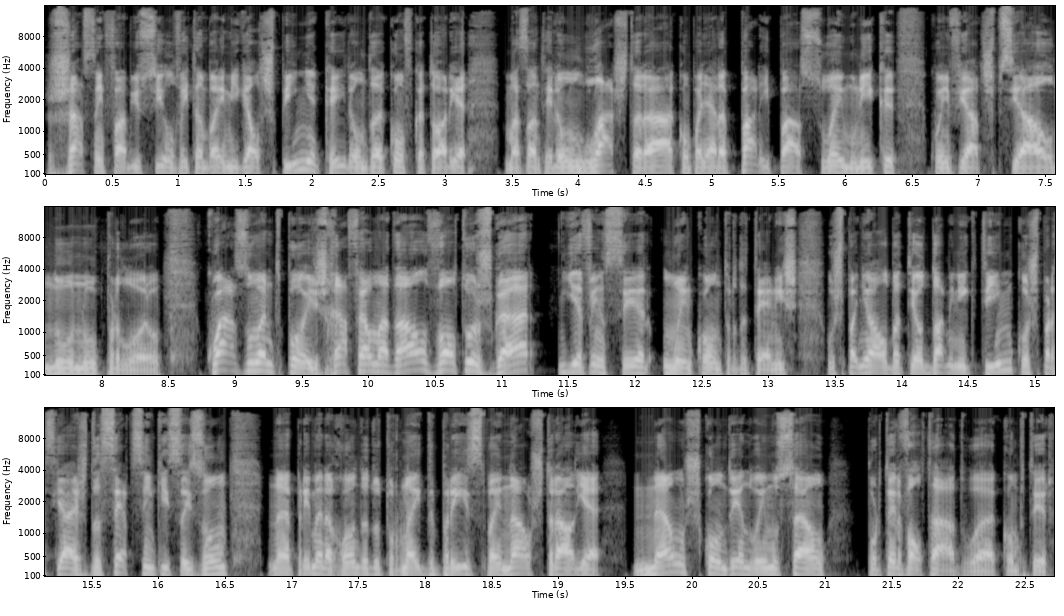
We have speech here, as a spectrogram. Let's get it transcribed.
já sem Fábio Silva e também Miguel Espinha, caíram da convocatória, mas a Antena 1 lá estará a acompanhar a par e passo em Munique com o enviado especial Nuno Perlouro. Quase um ano depois, Rafael Nadal voltou a jogar e a vencer um encontro de ténis. O espanhol bateu Dominic Thiem com os parciais de 7-5 e 6-1 na primeira ronda do torneio de Brisbane, na Austrália, não escondendo a emoção są por ter voltado a competir.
